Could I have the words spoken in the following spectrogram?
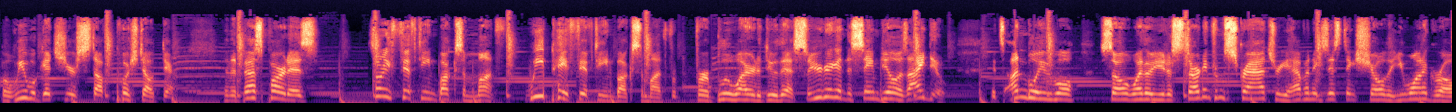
but we will get your stuff pushed out there. And the best part is, it's only 15 bucks a month. We pay 15 bucks a month for, for Blue Wire to do this. So you're going to get the same deal as I do. It's unbelievable. So whether you're just starting from scratch or you have an existing show that you want to grow,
